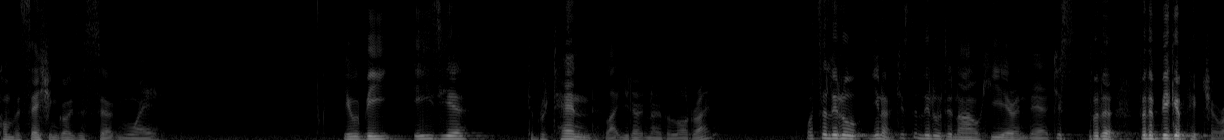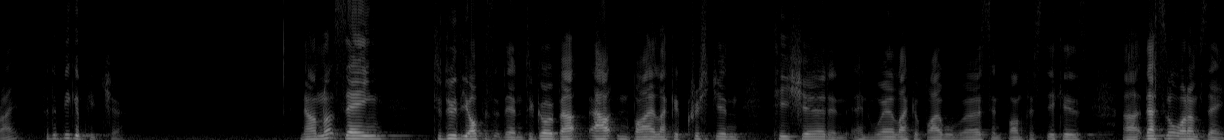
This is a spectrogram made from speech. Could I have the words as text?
conversation goes a certain way? It would be easier to pretend like you don't know the Lord, right? What's a little, you know, just a little denial here and there, just for the, for the bigger picture, right? For the bigger picture. Now, I'm not saying to do the opposite then, to go about, out and buy like a Christian t shirt and, and wear like a Bible verse and bumper stickers. Uh, that's not what I'm saying.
